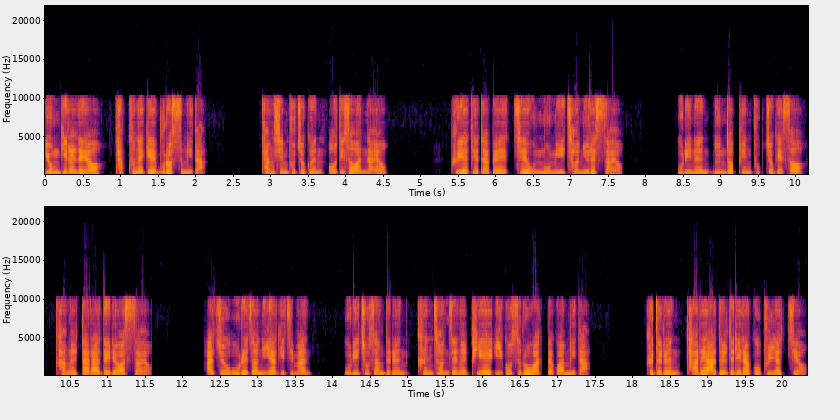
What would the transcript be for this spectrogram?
용기를 내어 타쿤에게 물었습니다. 당신 부족은 어디서 왔나요? 그의 대답에 제 온몸이 전율했어요. 우리는 눈 덮인 북쪽에서 강을 따라 내려왔어요. 아주 오래전 이야기지만 우리 조상들은 큰 전쟁을 피해 이곳으로 왔다고 합니다. 그들은 달의 아들들이라고 불렸지요.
